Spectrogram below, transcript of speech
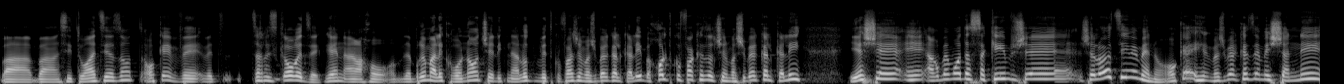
בסיטואציה הזאת, אוקיי? וצריך לזכור את זה, כן? אנחנו מדברים על עקרונות של התנהלות בתקופה של משבר כלכלי. בכל תקופה כזאת של משבר כלכלי, יש אה, הרבה מאוד עסקים ש, שלא יוצאים ממנו, אוקיי? משבר כזה משנה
